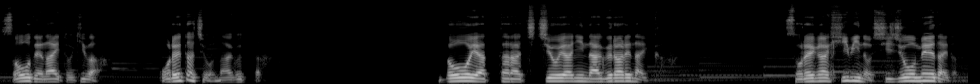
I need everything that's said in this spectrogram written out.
そうでない時は俺たちを殴った。どうやったら父親に殴られないか。それが日々の至上命題だった。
